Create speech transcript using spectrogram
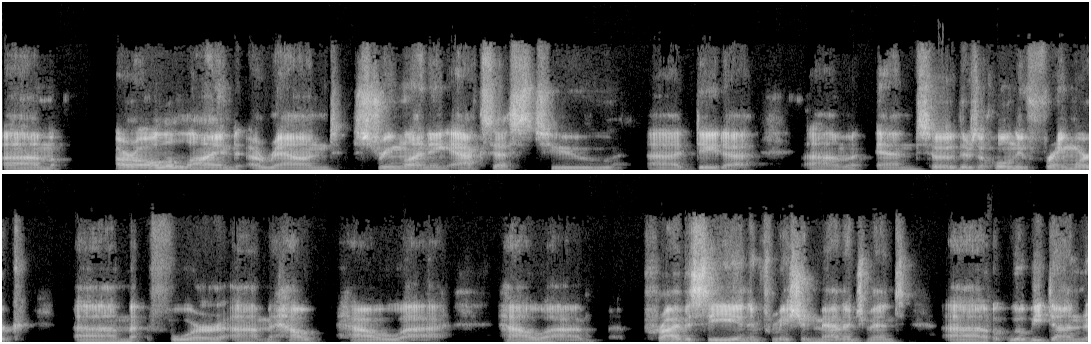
um, are all aligned around streamlining access to uh, data. Um, and so there's a whole new framework um, for um, how how uh, how uh, privacy and information management uh, will be done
